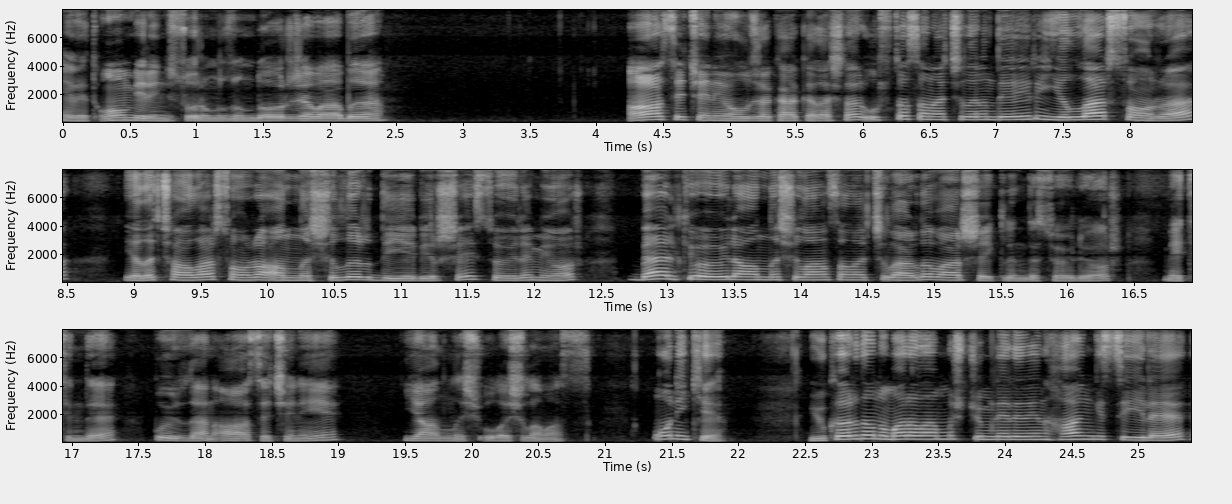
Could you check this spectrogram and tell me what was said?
Evet 11. sorumuzun doğru cevabı A seçeneği olacak arkadaşlar. Usta sanatçıların değeri yıllar sonra ya da çağlar sonra anlaşılır diye bir şey söylemiyor. Belki öyle anlaşılan sanatçılar da var şeklinde söylüyor metinde. Bu yüzden A seçeneği yanlış ulaşılamaz. 12. Yukarıda numaralanmış cümlelerin hangisiyle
